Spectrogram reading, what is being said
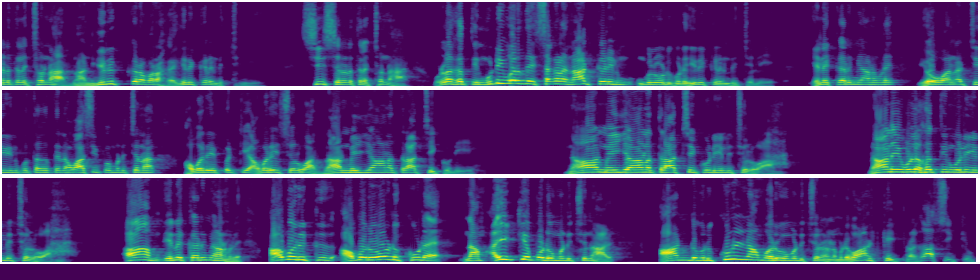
இடத்துல சொன்னார் நான் இருக்கிறவராக இருக்கிறேன் சொல்லி. சீசரிடத்தில் சொன்னார் உலகத்தின் முடிவரதை சகல நாட்களிலும் உங்களோடு கூட இருக்கிறேன் என்று சொல்லி. எனக்கு அருமையானவர்களே யோவா நற்செய்தியின் புத்தகத்தை நான் வாசிப்போம் என்று சொன்னால் அவரை பற்றி அவரே சொல்வார் நான் மெய்யான திராட்சை கொடி நான் மெய்யான திராட்சை கொடி என்று சொல்லுவா நானே உலகத்தின் ஒளி என்று சொல்வா ஆம் எனக்கு அருமையானவர்களே அவருக்கு அவரோடு கூட நாம் ஐக்கியப்படுவோம் என்று சொன்னால் ஆண்டவருக்குள் நாம் வருவோம் என்று சொன்னால் நம்முடைய வாழ்க்கை பிரகாசிக்கும்.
